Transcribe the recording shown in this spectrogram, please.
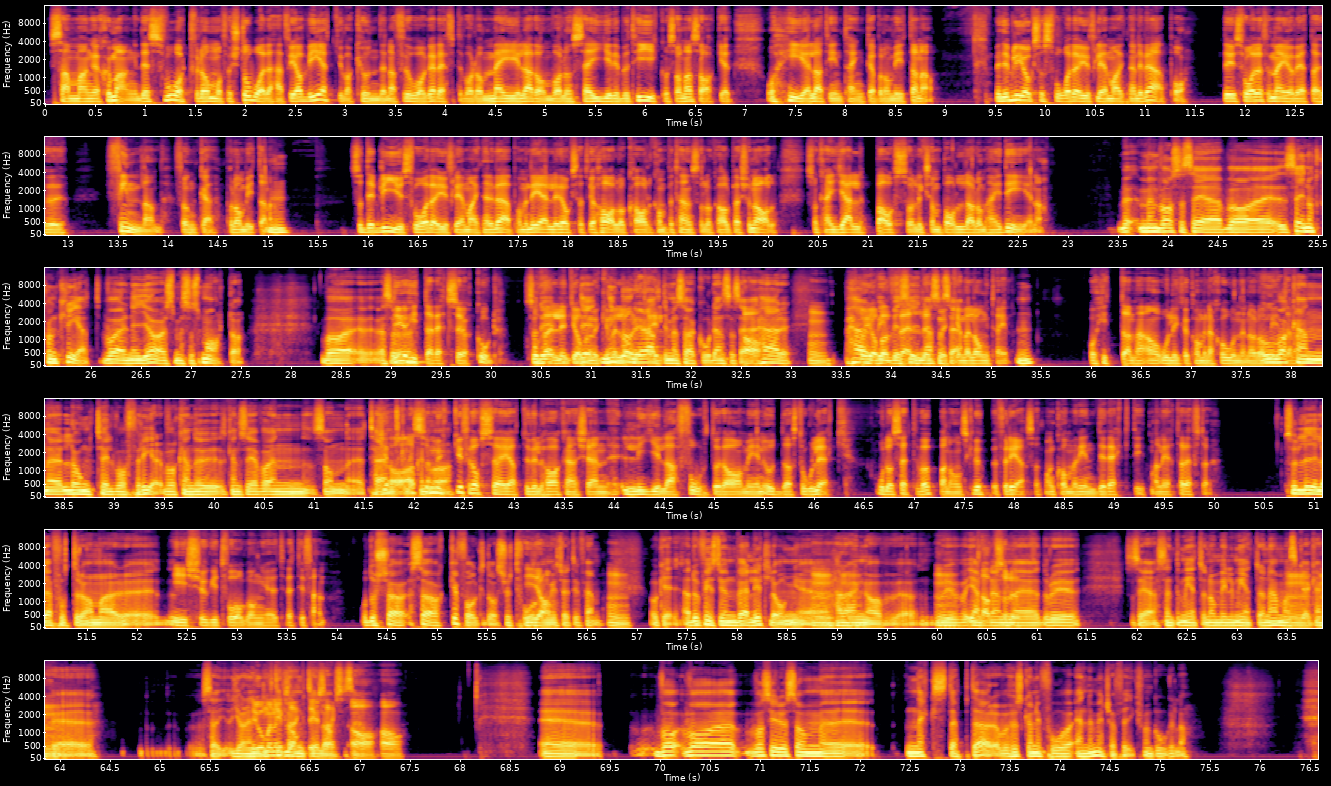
samma engagemang, det är svårt för dem att förstå det här. För jag vet ju vad kunderna frågar efter, vad de mejlar om, vad de säger i butik och sådana saker. Och hela tiden tänka på de bitarna. Men det blir också svårare ju fler marknader vi är på. Det är svårare för mig att veta hur Finland funkar på de bitarna. Mm. Så det blir ju svårare ju fler marknader vi är på. Men det gäller också att vi har lokal kompetens och lokal personal som kan hjälpa oss att liksom bolla de här idéerna. Men vad att säga, vad, säg något konkret. Vad är det ni gör som är så smart? då? Vad, alltså, det är att hitta rätt sökord. Så det, väldigt jobbar det, mycket ni med börjar alltid med sökorden. Så att säga. Ja. Här, mm. här och vill vi synas. väldigt mycket med longtail. Mm och hitta de här olika kombinationerna. Och, och vad kan eh, longtail vara för er? Vad kan, du, kan du säga vad en sån eh, term ja, skulle alltså kunna vara? Mycket för oss är att du vill ha kanske en lila fotoram i en udda storlek. Och Då sätter vi upp annonsgrupper för det, så att man kommer in direkt dit man letar efter. Så lila fotoramar? Eh, I 22 gånger 35. Och då söker folk då 22 ja. gånger 35? Mm. Okej, okay. ja, då finns det en väldigt lång mm. harang av... Då är det mm. då är det, så att säga, centimeter och millimeter när man ska mm. kanske mm så göra en jo, riktigt lång till av. Ja, ja. Eh, vad, vad, vad ser du som eh, next step där? Hur ska ni få ännu mer trafik från Google? Då?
